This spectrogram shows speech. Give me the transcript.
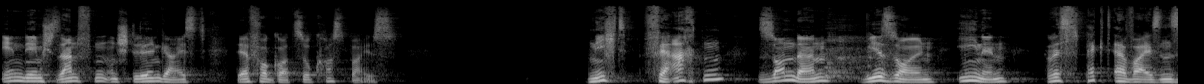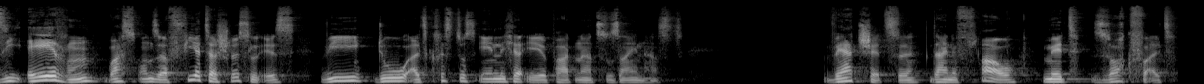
in dem sanften und stillen Geist, der vor Gott so kostbar ist. Nicht verachten, sondern wir sollen ihnen Respekt erweisen, sie ehren, was unser vierter Schlüssel ist, wie du als Christusähnlicher Ehepartner zu sein hast. Wertschätze deine Frau mit Sorgfalt.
